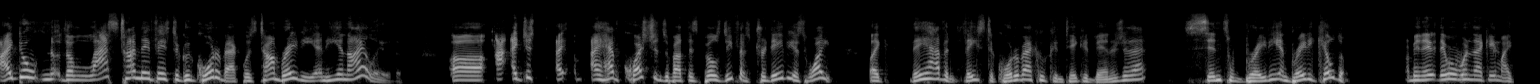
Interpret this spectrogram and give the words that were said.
I don't know. The last time they faced a good quarterback was Tom Brady, and he annihilated them. Uh, I, I just I, I have questions about this Bills defense. Tre'Davious White, like they haven't faced a quarterback who can take advantage of that since Brady, and Brady killed him. I mean, they, they were winning that game, I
